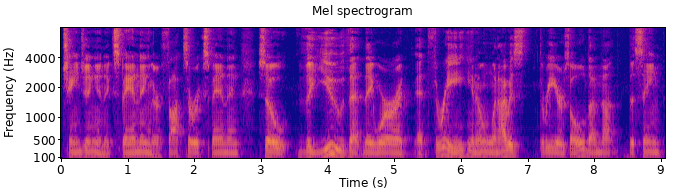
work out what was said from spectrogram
changing and expanding their thoughts are expanding. So the you that they were at, at three you know when i was three years old i'm not the same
